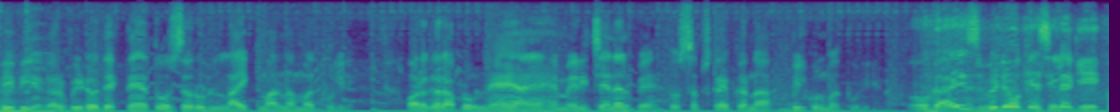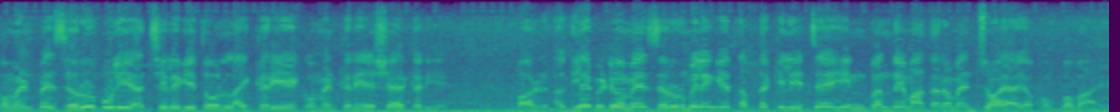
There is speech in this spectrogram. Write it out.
कभी भी अगर वीडियो देखते हैं तो ज़रूर लाइक मारना मत भूलिए। और अगर आप लोग नए आए हैं मेरी चैनल पे तो सब्सक्राइब करना बिल्कुल मत भूलिए। तो गाइज़ वीडियो कैसी लगी? कमेंट में ज़रूर बोलिए। अच्छी लगी तो लाइक करिए कमेंट करिए शेयर करिए। और अगले वीडियो में ज़रूर मिलेंगे। तब तक के लिए जय हिंद, वंदे मातरम एंजॉय आई एफ़ बाय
